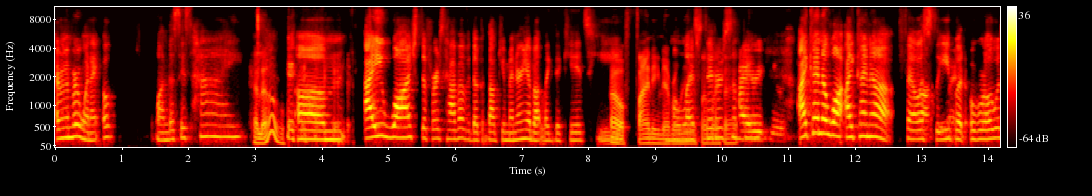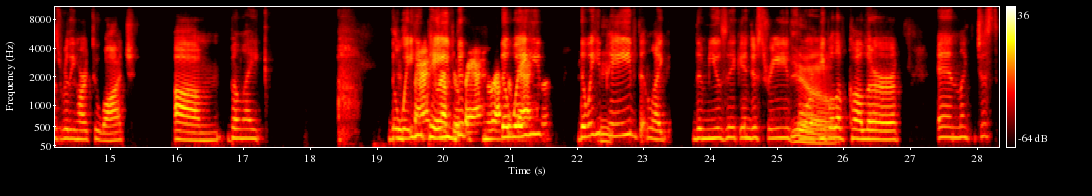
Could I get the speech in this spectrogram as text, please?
I remember when I oh, Wanda says hi. Hello. Um, I watched the first half of the documentary about like the kids he Oh, Finding Neverland. Or something molested or something. I. I kind of wa- I kind of fell asleep, but overall it was really hard to watch. Um, but like the Just way he paved after after the way he- the way he He- paved like the music industry for Yeah. people of color and like just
